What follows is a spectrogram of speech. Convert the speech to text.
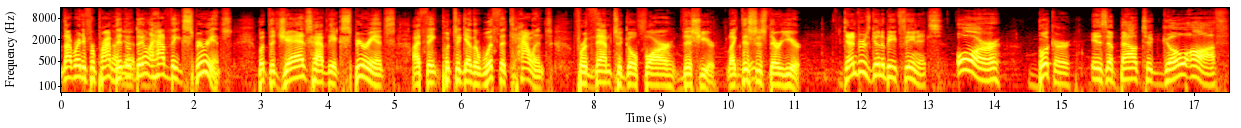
not ready for prime. They, they don't have the experience, but the Jazz have the experience. I think put together with the talent for them to go far this year. Like this is their year. Denver's going to beat Phoenix, or Booker is about to go off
